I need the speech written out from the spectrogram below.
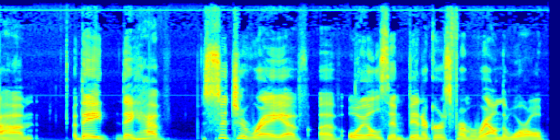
um, they they have such array of, of oils and vinegars from around the world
